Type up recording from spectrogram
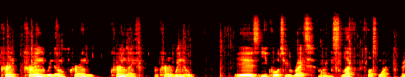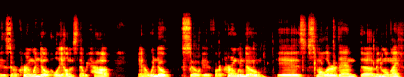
current current window, current current length or current window is equal to right minus left plus one, right? This is our current window, all the elements that we have in our window. So if our current window is smaller than the minimum length,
